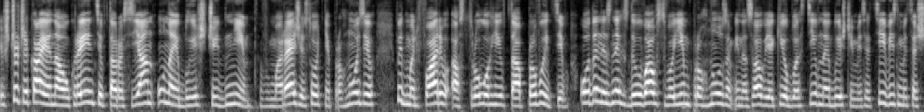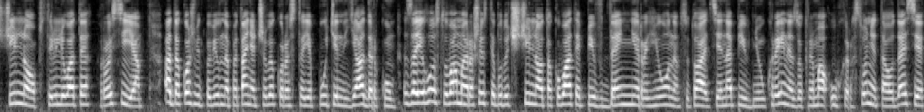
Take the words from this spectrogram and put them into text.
І що чекає на українців та росіян у найближчі дні? В мережі сотні прогнозів від мельфарів, астрологів та провидців. Один із них здивував своїм прогнозом і назвав, які області в найближчі місяці візьметься щільно обстрілювати Росія. А також відповів на питання, чи використає Путін ядерку. За його словами, рашисти будуть щільно атакувати південні регіони. Ситуація на півдні України, зокрема у Херсоні та Одесі,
